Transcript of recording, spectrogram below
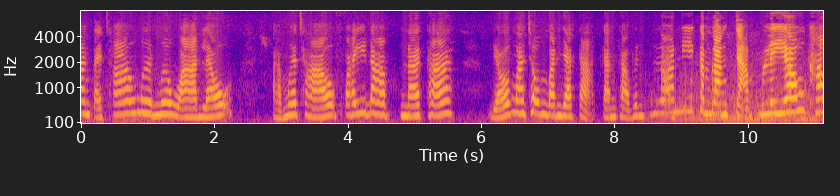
ตั้งแต่เช้ามืดเมื่อวานแล้วเมื่อเช้าไฟดับนะคะ เดี๋ยวมาชมบรรยากาศกันค่ะเพื่อนๆ ตอนนี้กำลังจับเลี้ยวเข้า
